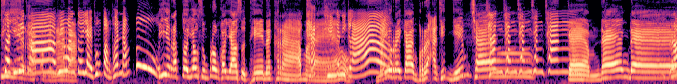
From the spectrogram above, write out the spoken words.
พี่สวัสดียีราฟค่ะจะน่าพี่วันรักตัวใหญ่พุงป่องเพิ่นน้ำปูพี่รับตัวโยกสูงโปร่งคอยาวสุดเท่นะครับมาแท็กแล้วทีมกันอีกแล้วในรายการพระอาทิตย์ยิ้มแฉ่ช่างช่างช่างช่างช่างแก้มแดงแดงเรา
